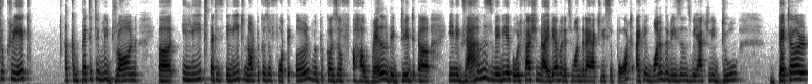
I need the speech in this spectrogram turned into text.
to create a competitively drawn uh, elite that is elite not because of what they earned, but because of how well they did uh, in exams, maybe an old fashioned idea, but it's one that I actually support. I think one of the reasons we actually do better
